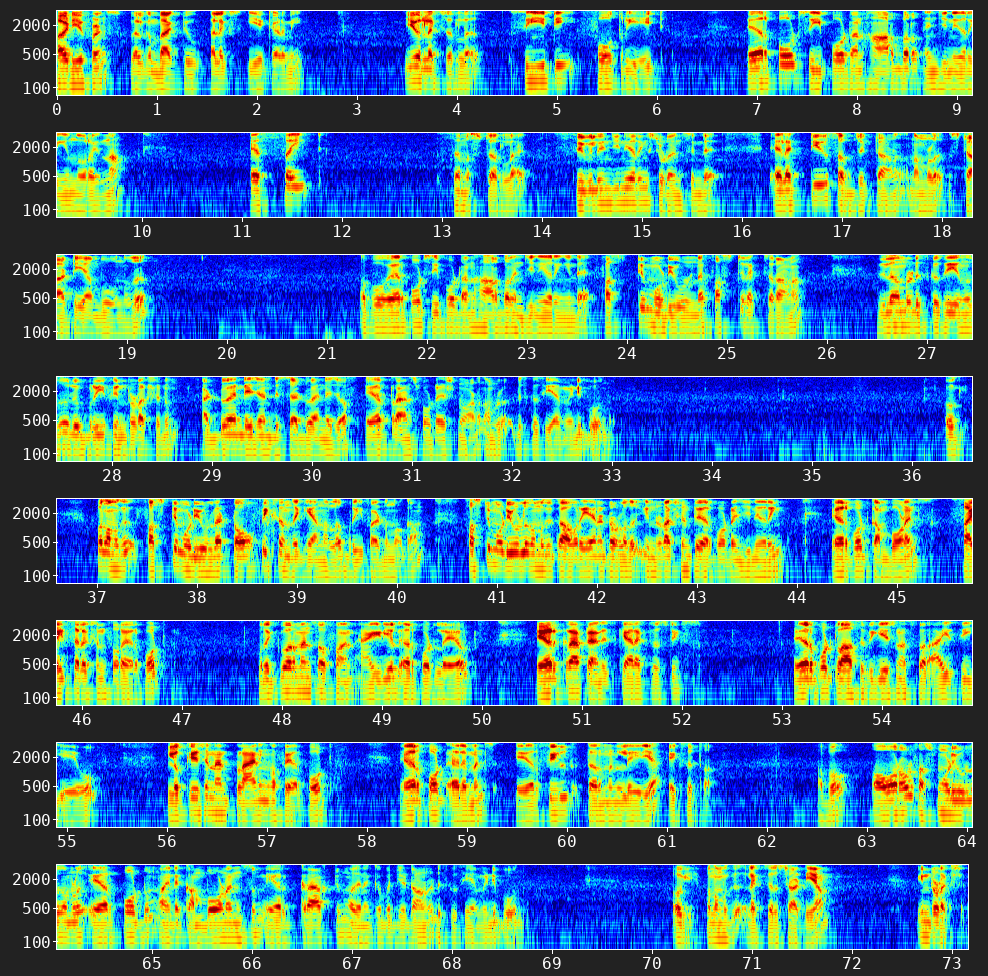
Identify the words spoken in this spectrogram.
Hi dear friends welcome back to Alex E Academy ഈ ഒരു ലെക്ചറിൽ C T four three eight airport seaport and harbour engineering എന്ന് പറയുന്ന S eight സെമസ്റ്ററിലെ civil engineering സ്റ്റുഡൻസിന്റെ elective സബ്ജക്റ്റാണ് നമ്മൾ സ്റ്റാർട്ട് ചെയ്യാൻ പോകുന്നത്. അപ്പോൾ എയർപോർട്ട് സീപോർട്ട് ആൻഡ് ഹാർബർ എഞ്ചിനീയറിങ്ങിന്റെ ഫസ്റ്റ് മൊഡ്യൂളിന്റെ ഫസ്റ്റ് ലെക്ചറാണ് ഇതിൽ നമ്മൾ ഡിസ്കസ് ചെയ്യുന്നത് ഒരു brief ഇൻട്രൊഡക്ഷനും advantage and disadvantage of air ട്രാൻസ്പോർട്ടേഷനുമാണ് നമ്മൾ ഡിസ്കസ് ചെയ്യാൻ വേണ്ടി പോകുന്നത്. ഓക്കെ അപ്പോൾ നമുക്ക് ഫസ്റ്റ് മൊഡ്യൂളിലെ ടോപ്പിക്സ് എന്തൊക്കെയാണെന്നുള്ളത് ബ്രീഫായിട്ട് നോക്കാം. ഫസ്റ്റ് മൊഡ്യൂളിൽ നമുക്ക് cover ചെയ്യാനായിട്ടുള്ളത് introduction to airport engineering airport components site selection for airport requirements of an ideal airport layout aircraft and its characteristics airport classification as per I C A O location and planning of airport airport elements airfield terminal area etcetera അപ്പോൾ overall first മോഡ്യൂളിൽ നമ്മൾ എയർപോർട്ടും അതിന്റെ കമ്പോണൻസും എയർക്രാഫ്റ്റും അതിനൊക്കെ പറ്റിയിട്ടാണ് discuss ചെയ്യാൻ വേണ്ടി പോകുന്നത്. ഓക്കെ അപ്പോൾ നമുക്ക് ലെക്ചർ സ്റ്റാർട്ട് ചെയ്യാം. ഇൻട്രൊഡക്ഷൻ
